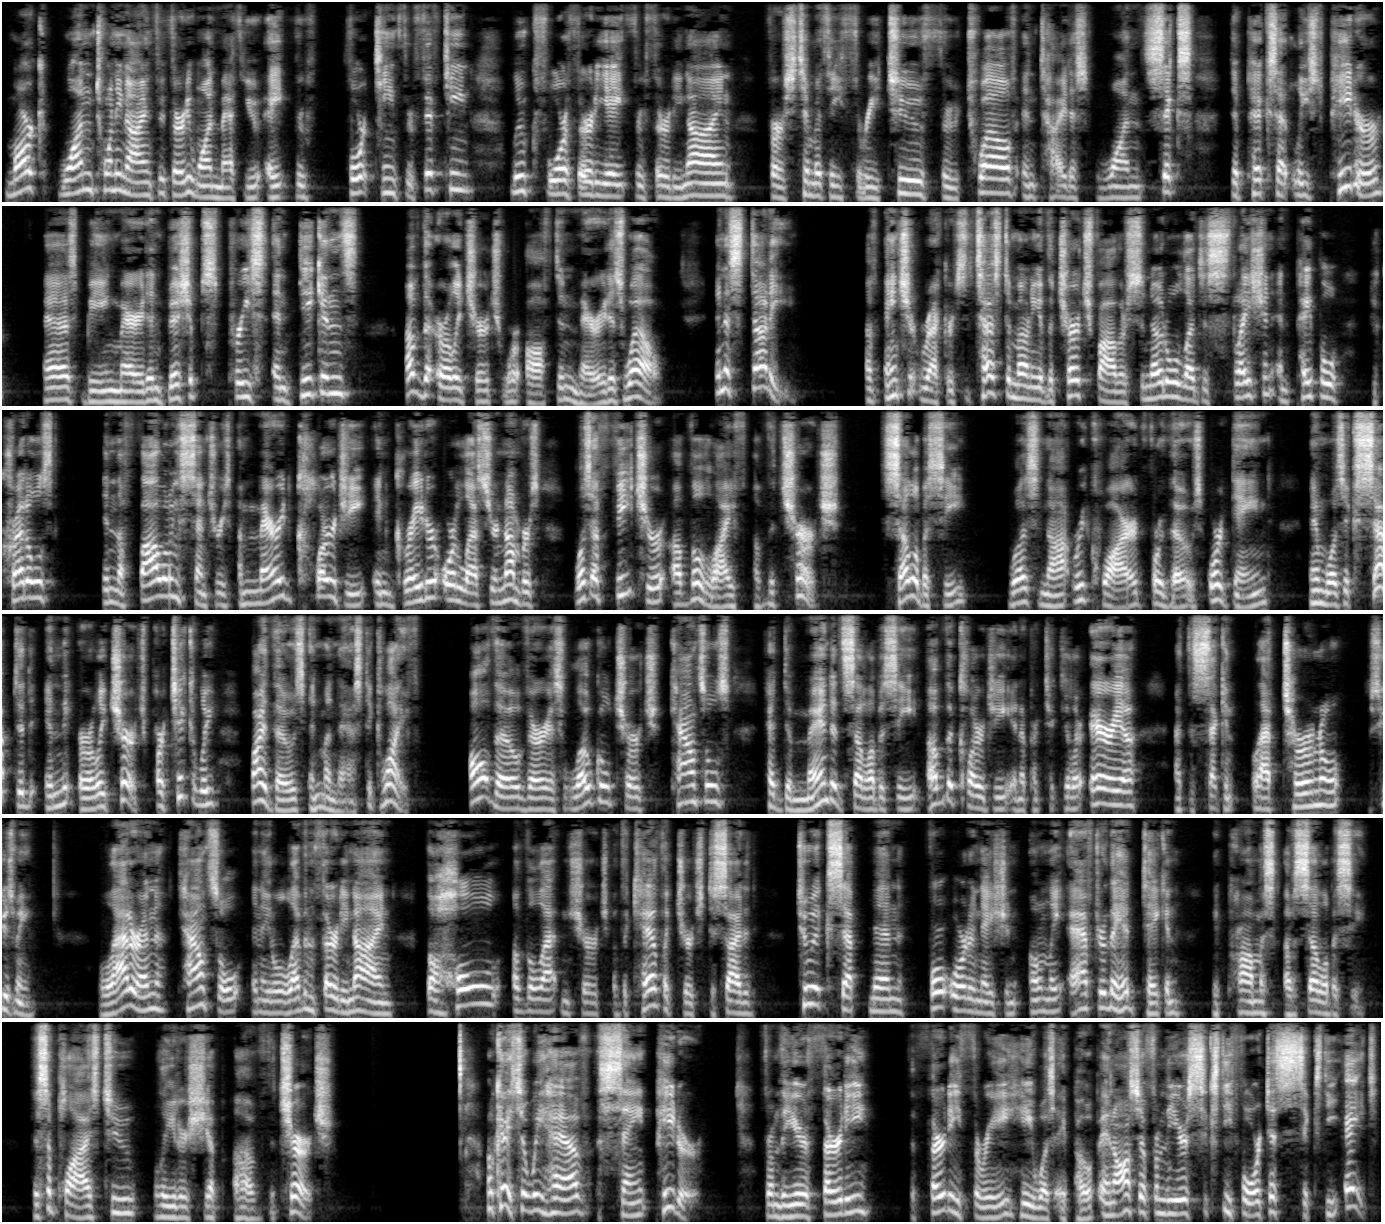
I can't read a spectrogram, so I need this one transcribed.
Mark 1, 29 through 31, Matthew 8 through 14 through 15, Luke 4, 38 through 39, 1 Timothy 3, 2 through 12, and Titus 1, 6 depicts at least Peter as being married, and bishops, priests, and deacons of the early church were often married as well. In a study of ancient records, the testimony of the church fathers, synodal legislation, and papal decretals in the following centuries, a married clergy in greater or lesser numbers was a feature of the life of the church. Celibacy was not required for those ordained and was accepted in the early church, particularly by those in monastic life although various local church councils had demanded celibacy of the clergy in a particular area at the Second Lateral, excuse me, Lateran Council in 1139, the whole of the Latin Church of the Catholic Church decided to accept men for ordination only after they had taken a promise of celibacy. This applies to leadership of the church. Okay, so we have Saint Peter. From the year 30 to 33, he was a pope, and also from the year 64 to 68,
